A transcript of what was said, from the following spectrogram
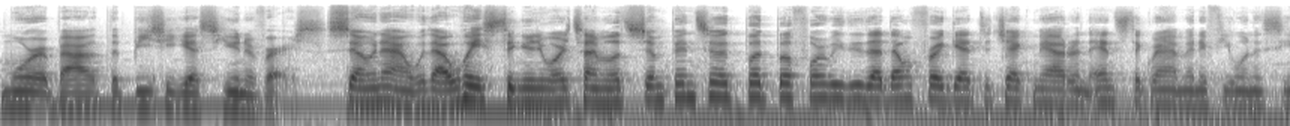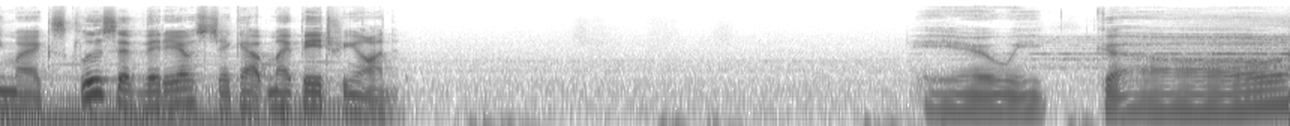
more about the BTS universe. So now, without wasting any more time, let's jump into it. But before we do that, don't forget to check me out on Instagram. And if you want to see my exclusive videos, check out my Patreon. Here we go.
